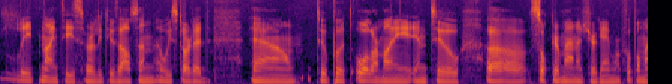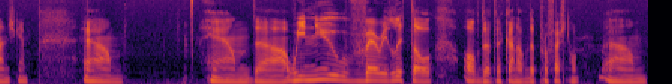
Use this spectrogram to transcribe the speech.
late '90s, early 2000. and We started um, to put all our money into a soccer manager game or football manager game. Um, and uh, we knew very little of the, the kind of the professional um,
